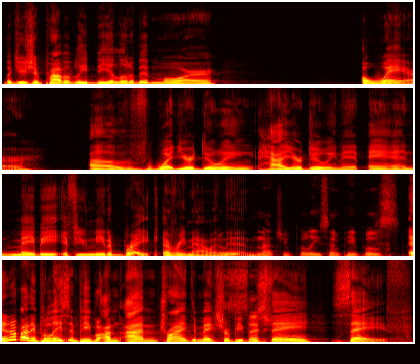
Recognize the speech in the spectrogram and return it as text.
but you should probably be a little bit more aware of what you're doing, how you're doing it, and maybe if you need a break every now and Ooh, then. not you policing people's. Ain't nobody policing people. I'm I'm trying to make sure people stay safe.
